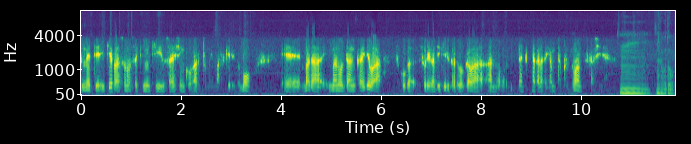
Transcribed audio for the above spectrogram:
進めていけば、その先にキーウ再侵攻はあると思いますけれども、えー、まだ今の段階ではそこがそれができるかどうかはあのななかなか読み解くのは難しいです。うんなるほど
